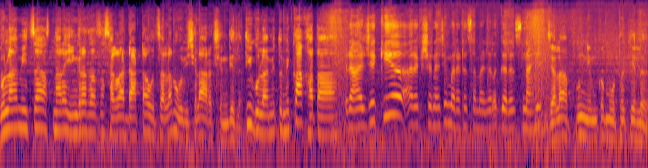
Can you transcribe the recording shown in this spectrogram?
गुलामीचा असणारा इंग्रजाचा सगळा डाटा उचलला आणि ओबीसीला आरक्षण दिलं. ती गुलामी तुम्ही का खाता? राजकीय आरक्षणाची मराठा समाजाला गरज नाही. ज्याला आपण नेमकं मोठं केलं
